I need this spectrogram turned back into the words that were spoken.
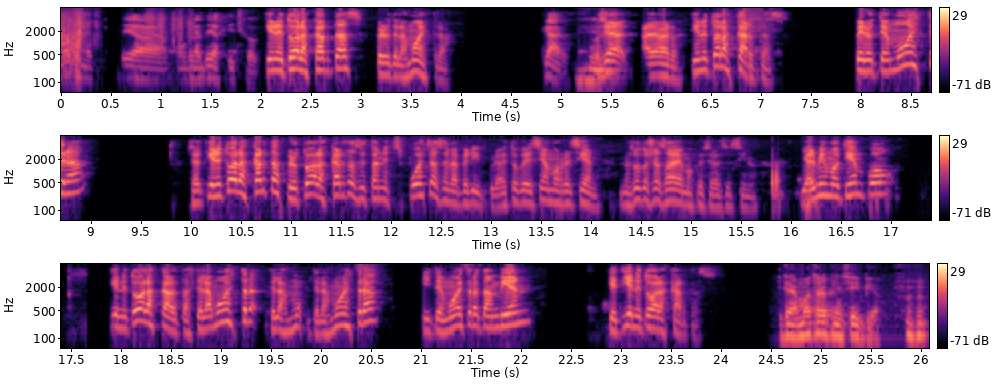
¿no? Como plantea, como plantea Hitchcock. Tiene todas las cartas, pero te las muestra. Claro, O sea, a ver, tiene todas las cartas, pero te muestra. O sea, tiene todas las cartas, pero todas las cartas están expuestas en la película. Esto que decíamos recién. Nosotros ya sabemos que es el asesino. Y al mismo tiempo, tiene todas las cartas, te, la muestra, te, las, te las muestra y te muestra también que tiene todas las cartas. Y te la muestro al principio.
